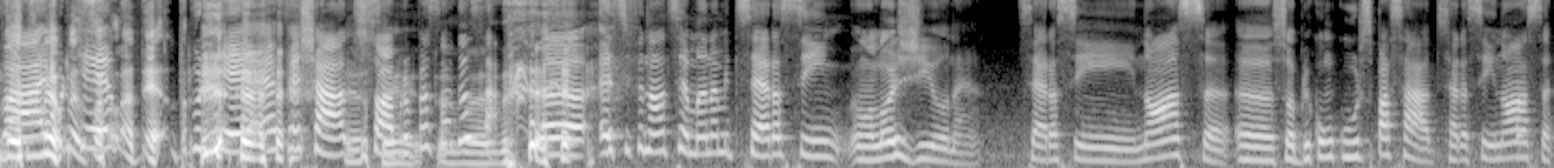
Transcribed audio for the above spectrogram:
Vai, porque- lá dentro. Porque é fechado Eu só sei, pro pessoal dançar. Ah, esse final de semana me disseram assim, um elogio, né? Disseram assim, nossa, ah, sobre o concurso passado. Disseram assim, nossa,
